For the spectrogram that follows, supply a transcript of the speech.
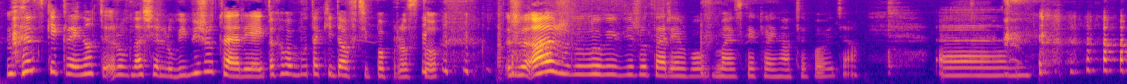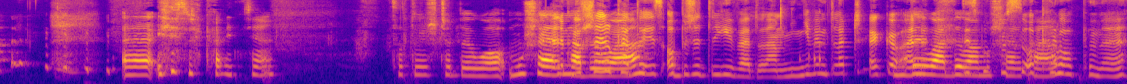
męskie klejnoty równa się lubi biżuterię. I to chyba był taki dowcip po prostu. że a, że lubi biżuterię, bo męskie klejnoty powiedziała. Em, e, I czekajcie. Co tu jeszcze było? Muszelka, Ale muszelka była. to jest obrzydliwe dla mnie. Nie wiem dlaczego, ale Była, to była jest po prostu muszelka. okropne.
